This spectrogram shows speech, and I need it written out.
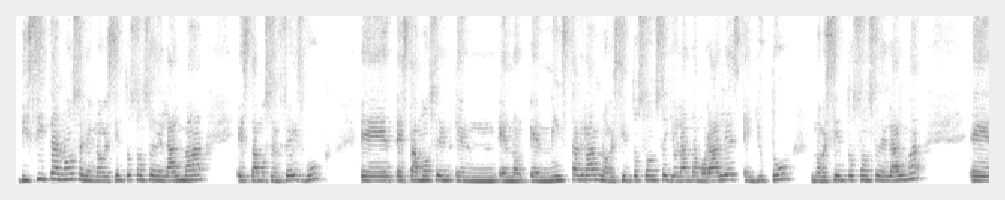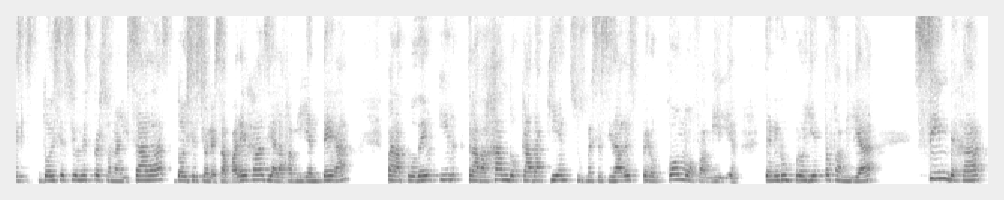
Visítanos en el 911 del Alma, estamos en Facebook, eh, estamos en, en, en, Instagram 911 Yolanda Morales, en YouTube 911 del Alma. doy sesiones personalizadas, doy sesiones a parejas y a la familia entera para poder ir trabajando cada quien sus necesidades, pero como familia, tener un proyecto familiar sin dejar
